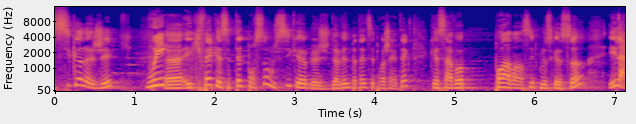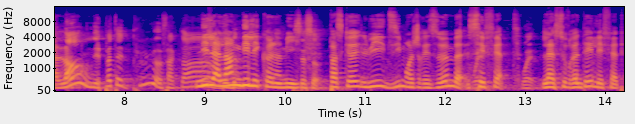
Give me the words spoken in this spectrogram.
psychologique. Oui. Euh, et qui fait que c'est peut-être pour ça aussi que, ben, je devine peut-être ces prochains textes, que ça va pas avancer plus que ça. Et la langue n'est peut-être plus un facteur. Ni la de- langue, ni l'économie. C'est ça. Parce que lui, il dit, moi je résume, c'est fait. Oui. La souveraineté, elle est faite.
